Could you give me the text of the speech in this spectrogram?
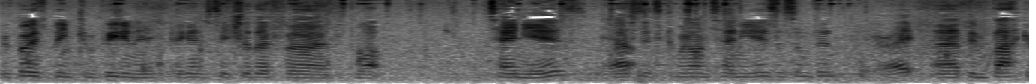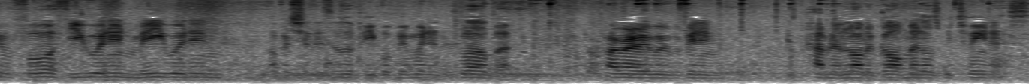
we've both been competing against each other for what ten years. Yeah. To coming on ten years or something. All right. Uh, been back and forth. You winning, me winning. Obviously, there's other people been winning as well, but primarily we've been having a lot of gold medals between us.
